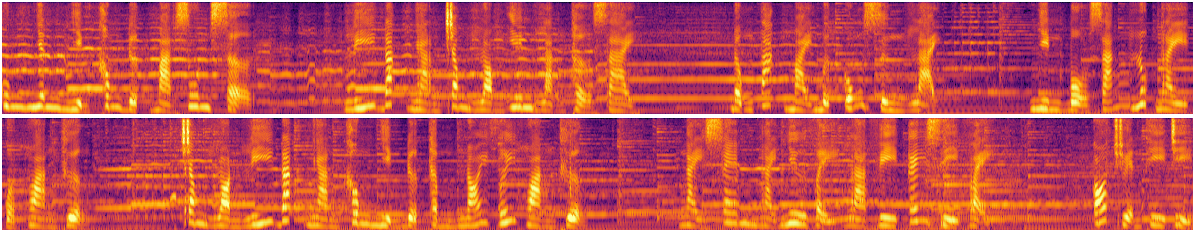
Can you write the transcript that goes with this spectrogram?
cung nhân nhìn không được mà run sợ. Lý Đắc Nhàn trong lòng yên lặng thở dài. Động tác mài mực cũng dừng lại. Nhìn bộ dáng lúc này của Hoàng thượng trong lòn Lý Đắc Nhàn không nhịn được thầm nói với Hoàng thượng. Ngài xem ngài như vậy là vì cái gì vậy? Có chuyện thì chỉ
